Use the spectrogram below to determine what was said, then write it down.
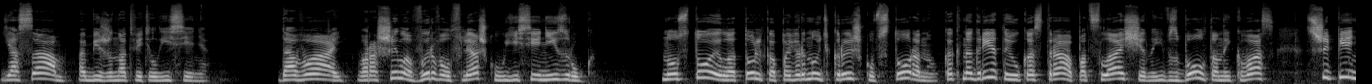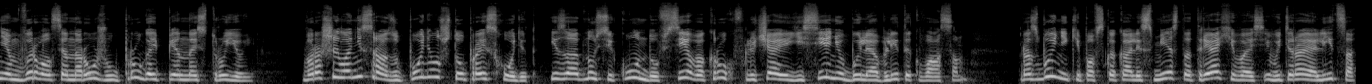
«Я сам», – обиженно ответил Есеня. «Давай!» – Ворошила вырвал фляжку у Есени из рук. Но стоило только повернуть крышку в сторону, как нагретый у костра, подслащенный и взболтанный квас с шипением вырвался наружу упругой пенной струей. Ворошила не сразу понял, что происходит, и за одну секунду все вокруг, включая Есеню, были облиты квасом – Разбойники повскакали с места, тряхиваясь и вытирая лица,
